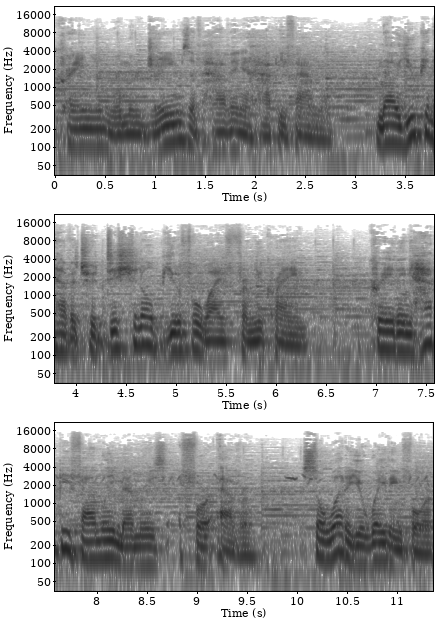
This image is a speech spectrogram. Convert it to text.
Ukrainian woman dreams of having a happy family. Now you can have a traditional beautiful wife from Ukraine, creating happy family memories forever. So what are you waiting for?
